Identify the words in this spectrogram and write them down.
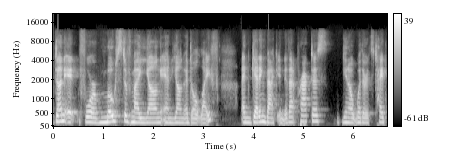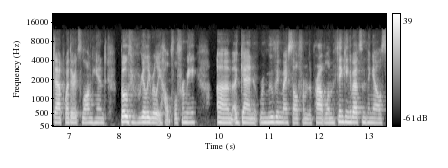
done it for most of my young and young adult life and getting back into that practice. You know, whether it's typed up, whether it's longhand, both really, really helpful for me. Um, again, removing myself from the problem, thinking about something else,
